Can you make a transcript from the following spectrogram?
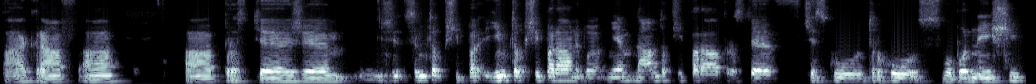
paragraf a, a prostě, že, že jsem to připadá, jim to připadá, nebo něm, nám to připadá prostě v Česku trochu svobodnější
